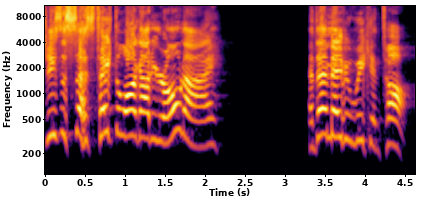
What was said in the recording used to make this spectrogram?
Jesus says, take the log out of your own eye, and then maybe we can talk.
